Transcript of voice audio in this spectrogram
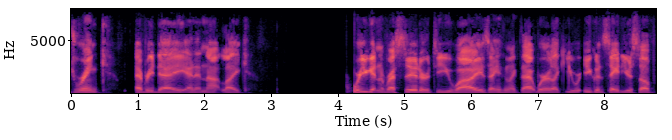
drink every day and then not like? Were you getting arrested or DUIs, or anything like that? Where like you were, you could say to yourself,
